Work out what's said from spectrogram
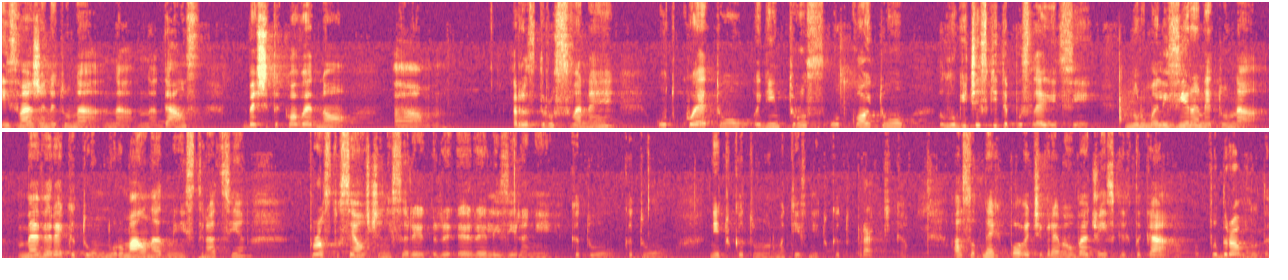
Изваждането на, на, на ДАНС беше такова едно раздрусване, от което един трус, от който логическите последици, нормализирането на МВР като нормална администрация, просто все още не са ре, ре, реализирани като, като, нито като норматив, нито като практика. Аз отнех повече време, обаче исках така подробно да...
